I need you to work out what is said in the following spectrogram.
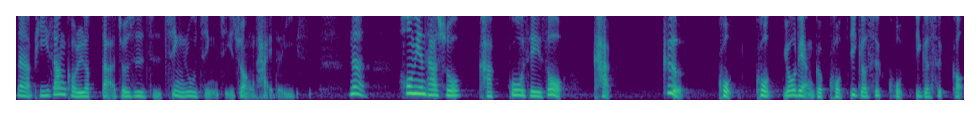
那비상걸렸다就是指进入紧急状态的意思。那后面他说각곳에서 각그곳곳有两个곳，一个是곳，一个是곳。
